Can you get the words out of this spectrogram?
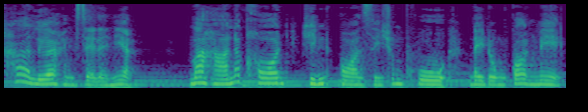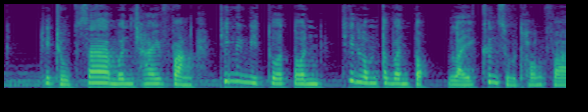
ท่าเรือแห่งเซเลเนียน มหานครหินอ่อนสีชมพูในดงก้อนเมฆที่ถูกสร้างบนชายฝั่งที่ไม่มีตัวตนที่ลมตะวันตกไหลขึ้นสู่ท้องฟ้า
